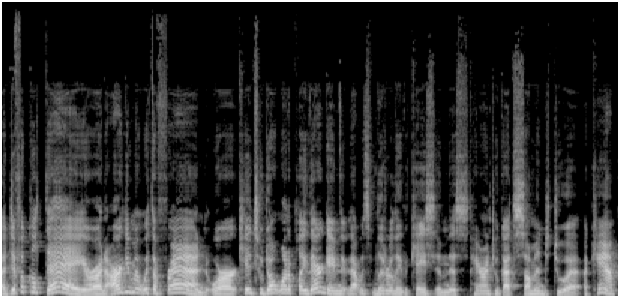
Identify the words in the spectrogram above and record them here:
a difficult day or an argument with a friend or kids who don't want to play their game. That was literally the case in this parent who got summoned to a, a, camp.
